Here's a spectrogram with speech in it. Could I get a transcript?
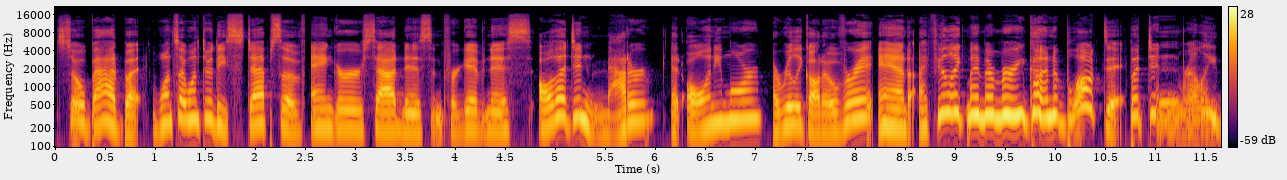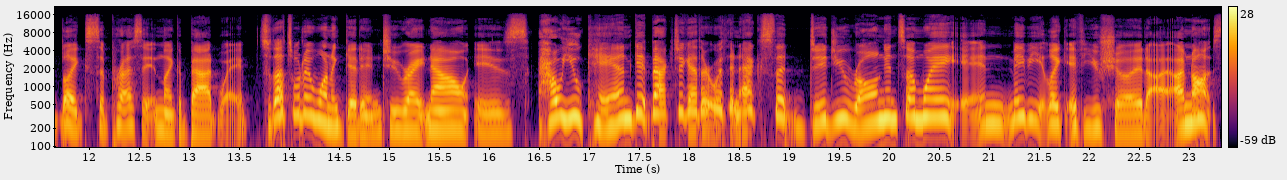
so bad. But once I went through these steps of anger, sadness, and forgiveness, all that didn't matter at all anymore. I really got over it and I feel like my memory kind of blocked it, but didn't mm. really like suppress it in like a bad way. So that's what I want to get into right now is how you can get back together with an ex that did you wrong in some way and maybe like if you should. I, am not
